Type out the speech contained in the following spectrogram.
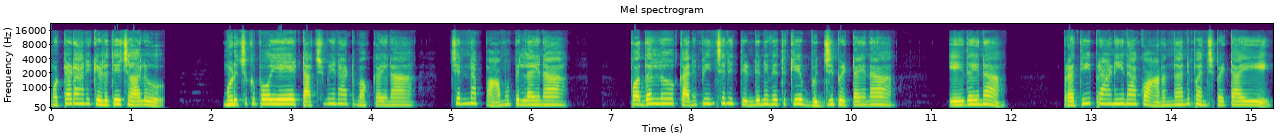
ముట్టడానికి వెళితే చాలు. ముడుచుకుపోయే టచ్ మీ నాట్ మొక్కైనా చిన్న పాము పిల్లైనా పొదల్లో కనిపించని తిండిని వెతికే బుజ్జి పెట్టైనా ఏదైనా ప్రతి ప్రాణి నాకు ఆనందాన్ని పంచిపెట్టాయి.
